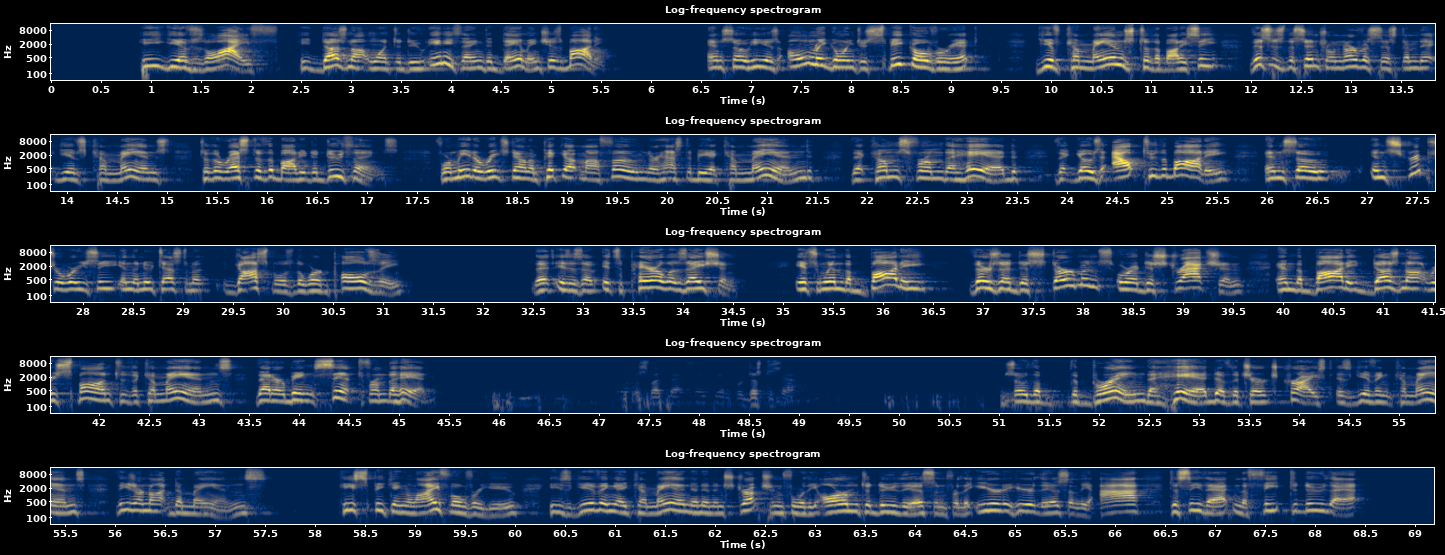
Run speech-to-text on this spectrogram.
he gives life. He does not want to do anything to damage his body. And so he is only going to speak over it, give commands to the body. See, this is the central nervous system that gives commands to the rest of the body to do things. For me to reach down and pick up my phone, there has to be a command that comes from the head that goes out to the body. And so in Scripture, where you see in the New Testament Gospels the word palsy, that is a, it's a paralyzation. It's when the body, there's a disturbance or a distraction, and the body does not respond to the commands that are being sent from the head. Just let that sink in for just a second. So the, the brain, the head of the church, Christ, is giving commands. These are not demands. He's speaking life over you. He's giving a command and an instruction for the arm to do this, and for the ear to hear this, and the eye to see that, and the feet to do that.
